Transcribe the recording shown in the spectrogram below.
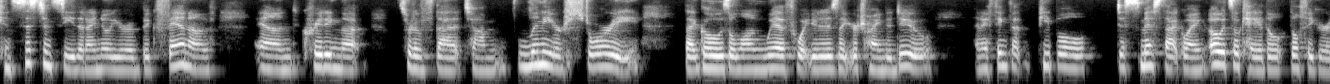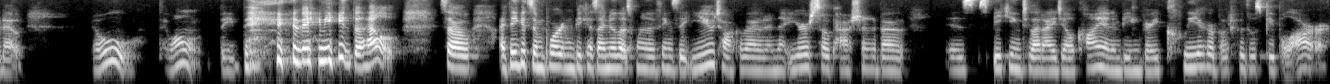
consistency that i know you're a big fan of and creating that sort of that um, linear story that goes along with what it is that you're trying to do. And i think that people dismiss that going oh it's okay. They'll they'll figure it out. No they won't they they, need the help. So i think it's important because i know that's one of the things that you talk about and that you're so passionate about is speaking to that ideal client and being very clear about who those people are.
